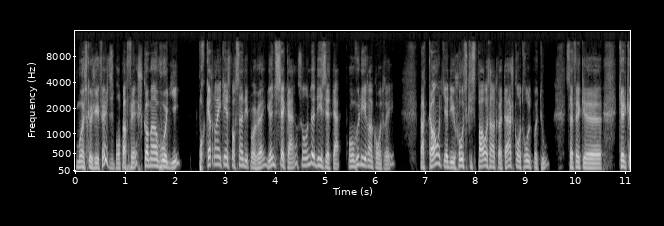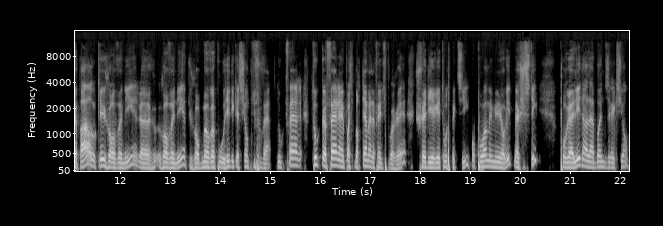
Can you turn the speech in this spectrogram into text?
moi ce que j'ai fait, je dis bon, parfait, je suis comme en voilier. Pour 95% des projets, il y a une séquence, on a des étapes, on veut les rencontrer. Par contre, il y a des choses qui se passent entre-temps, je ne contrôle pas tout. Ça fait que quelque part, OK, je vais revenir, euh, je vais revenir, puis je vais me reposer des questions plus souvent. Donc, faire, plutôt que faire un post-mortem à la fin du projet, je fais des rétrospectives pour pouvoir m'améliorer m'ajuster pour aller dans la bonne direction.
